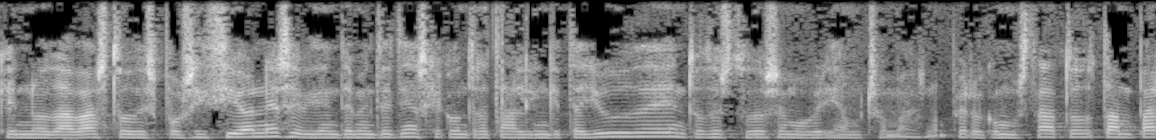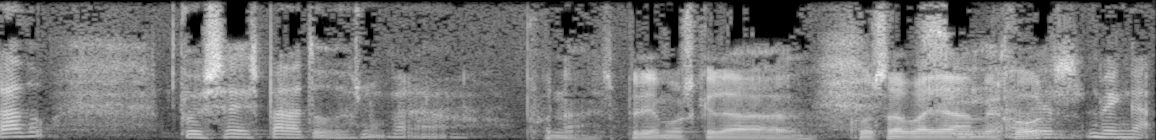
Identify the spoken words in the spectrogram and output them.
que no da abasto de exposiciones, evidentemente tienes que contratar a alguien que te ayude, entonces todo se movería mucho más, ¿no? Pero como está todo tan parado, pues es para todos, ¿no? Para... Pues nada, esperemos que la cosa vaya Sí, a mejor ver. Venga.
